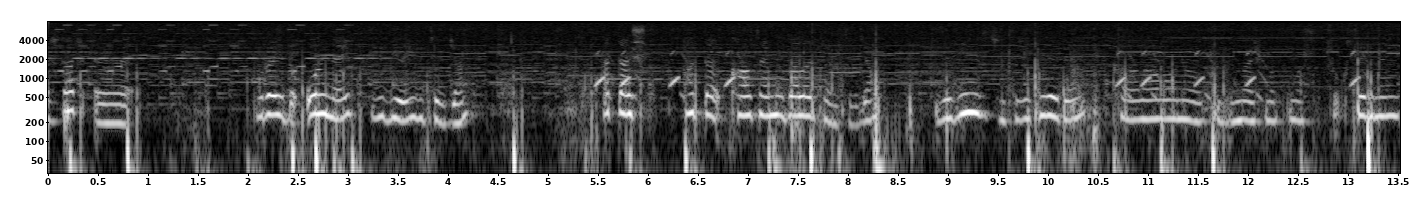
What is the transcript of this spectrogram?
Arkadaşlar ee, burayı da oynayıp videoyu bitireceğim. Hatta şu, hatta kalsayımızı alırken bitireceğim. İzlediğiniz için teşekkür ederim. Kanalıma abone olup bildirimleri açmayı unutmazsanız çok sevinirim.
